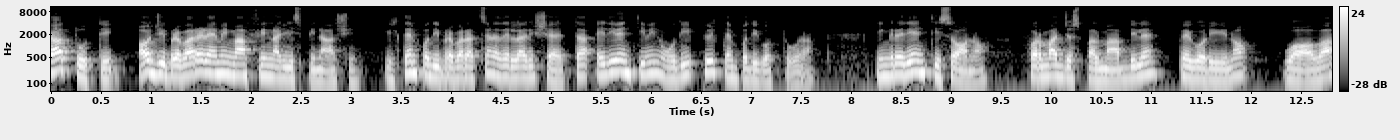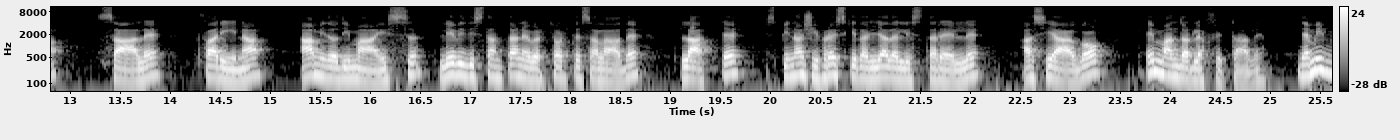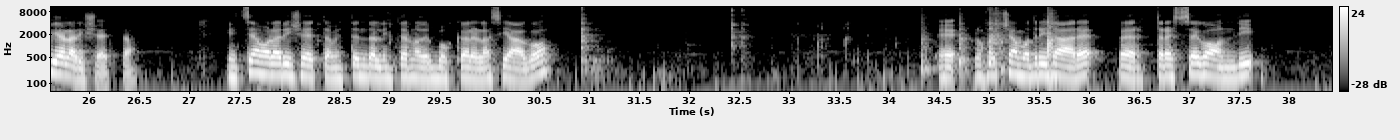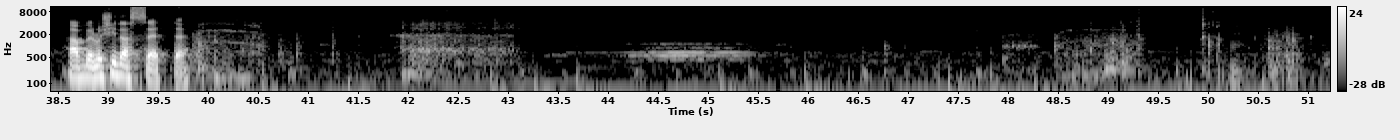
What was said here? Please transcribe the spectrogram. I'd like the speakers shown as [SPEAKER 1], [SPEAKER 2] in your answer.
[SPEAKER 1] Ciao a tutti, oggi prepareremo i muffin agli spinaci. Il tempo di preparazione della ricetta è di 20 minuti più il tempo di cottura. Gli ingredienti sono formaggio spalmabile, pecorino, uova, sale, farina, amido di mais, lievito istantaneo per torte salate, latte, spinaci freschi tagliati a listarelle, asiago e mandorle affettate. Diamo il via alla ricetta. Iniziamo la ricetta mettendo all'interno del boccale l'asiago e lo facciamo tritare per 3 secondi a velocità 7.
